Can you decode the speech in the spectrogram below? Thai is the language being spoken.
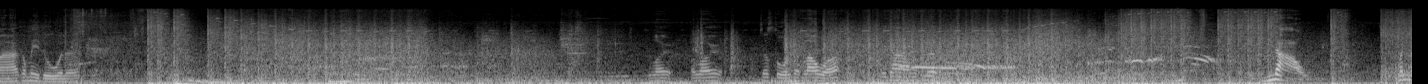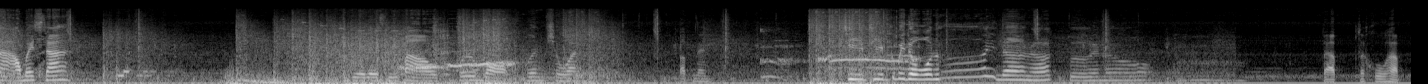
มาก็ไม่ดูเลยอะไรอะไรจะสวนกับเราเหรอ ไม่ได้นะเพื่อนหนาว มันหนาวไหมซะเดยวเลยสีเปล่าเพื่อนบอกเพื่อนชวนแป๊บนึงทีมทีมก็ไม่โดนเฮ้ยน่ารักเกินเนาะแป๊บสักครู่ครับ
